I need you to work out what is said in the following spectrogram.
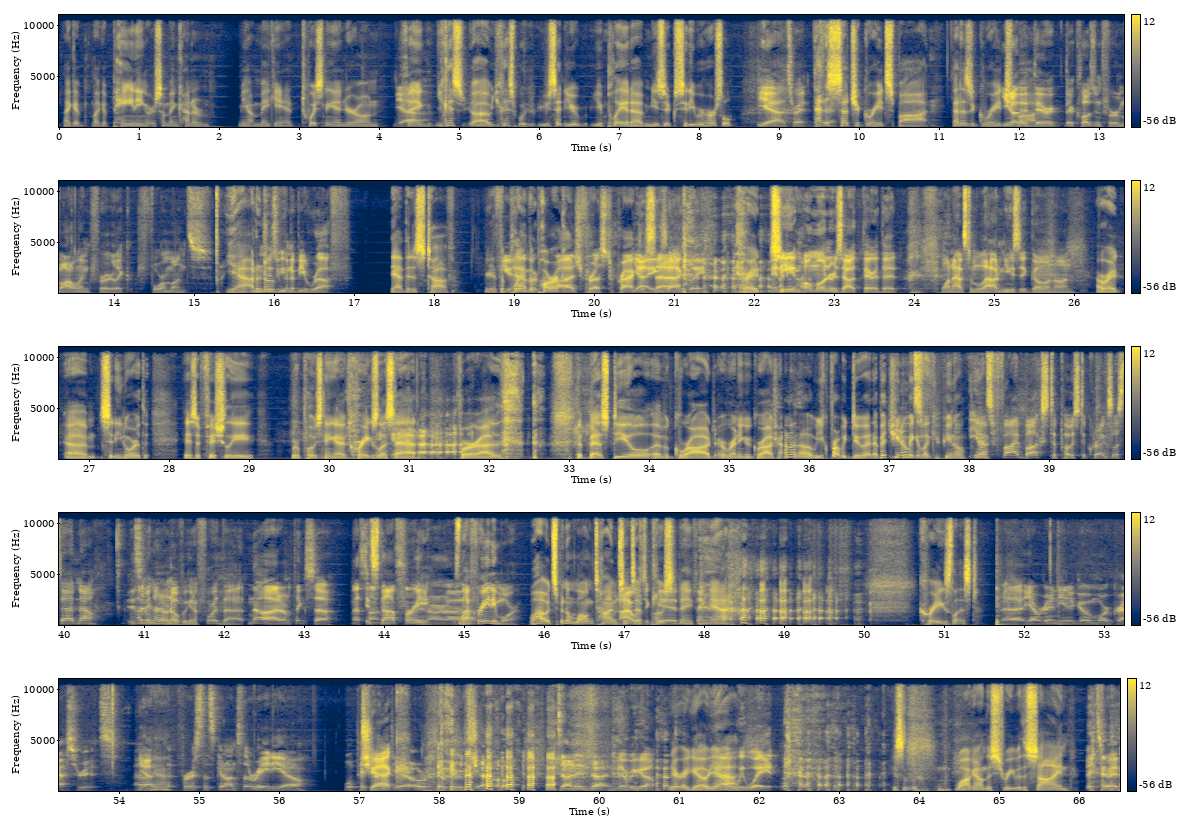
like a like a painting or something, kind of you know, making it twisting it your own Yeah. thing. You guys, uh, you guys, you said you you play at a Music City rehearsal. yeah, that's right. That is such a great spot. That is a great. You know spot. that they're they're closing for remodeling for like four months. Yeah, I don't know if it's going to be rough. Yeah, that is tough. You have if to you play have in the park. garage for us to practice at. exactly. All right, Any City, homeowners out there that want to have some loud music going on? all right. Um, City North is officially. We're posting a Craigslist ad for uh, the best deal of a garage, or renting a garage. I don't know. You could probably do it. I bet you, You can make it like you know. You know, yeah. it's five bucks to post a Craigslist ad now. Is I it mean, I don't know if we can afford that. No, I don't think so. That's It's not, not that's free. in our, uh, It's not free anymore. Wow, it's been a long time When since I've posted kid. anything. Yeah. Craigslist. Uh, yeah, we're gonna need to go more grassroots. Uh, Yeah. Yeah. First, let's get onto the radio. We'll pitch Check. the idea over the radio. done and done. There we go. There we go. Yeah. Now we wait. Just walk out on the street with a sign. That's right.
